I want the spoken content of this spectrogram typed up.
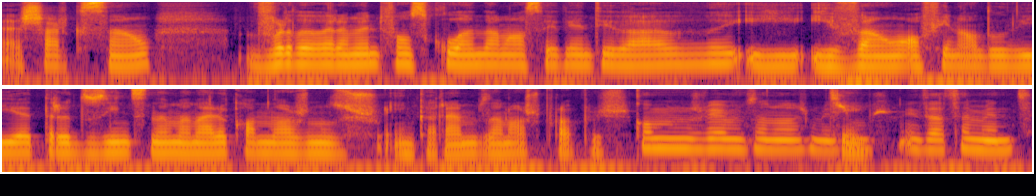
achar que são, verdadeiramente vão-se colando à nossa identidade e, e vão, ao final do dia, traduzindo-se na maneira como nós nos encaramos a nós próprios. Como nos vemos a nós mesmos, Sim. exatamente.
